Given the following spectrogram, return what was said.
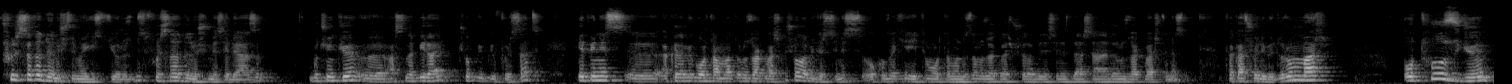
fırsata dönüştürmek istiyoruz. Biz fırsata dönüşmesi lazım. Bu çünkü e, aslında bir ay çok büyük bir fırsat. Hepiniz e, akademik ortamlardan uzaklaşmış olabilirsiniz. Okuldaki eğitim ortamınızdan uzaklaşmış olabilirsiniz. Dershanelerden uzaklaştınız. Fakat şöyle bir durum var. 30 gün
